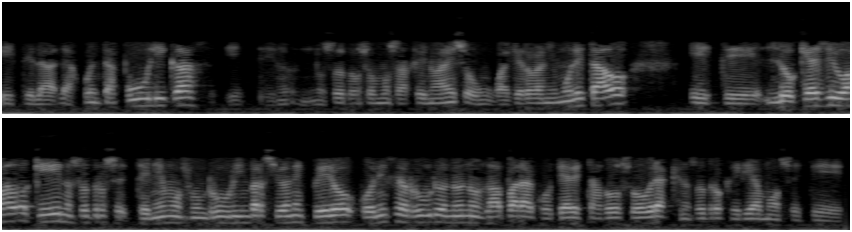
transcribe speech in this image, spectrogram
este, las cuentas públicas, este, nosotros somos ajenos a eso con cualquier organismo del Estado, este, lo que ha llevado a que nosotros tenemos un rubro de inversiones, pero con ese rubro no nos da para costear estas dos obras que nosotros queríamos, este,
